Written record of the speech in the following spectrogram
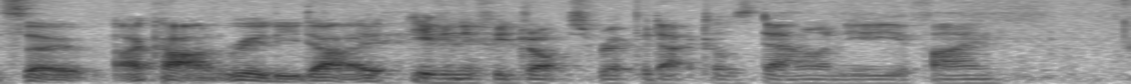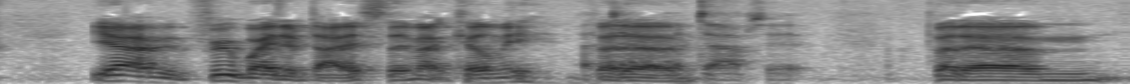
So I can't really die. Even if he drops Ripperdactyls down on you, you're fine. Yeah, I mean, through weight of dice, they might kill me, I, but doubt, I um, doubt it. but um,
